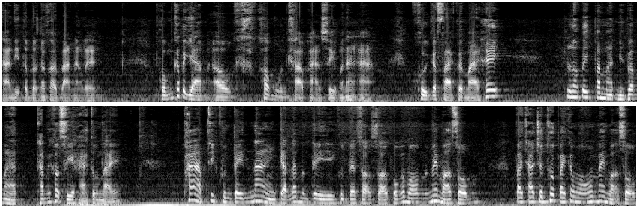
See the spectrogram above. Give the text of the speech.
ถานีตำรวจนครบาลนางเลิงผมก็พยายามเอาข้อมูลข่าวผ่านสื่อมาหนั่งอ่านคุยกับฝ่ายกฎหมายเฮ้ยเราไปประมาทหมิ่นประมาททำให้เขาเสียหายตรงไหน ภาพที่คุณไปนั่งกับรัฐมนตรี คุณเป็นสสผมก็มองมันไม่เหมาะสม ประชาชนทั่วไปก็มองว่าไม่เหมาะสม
